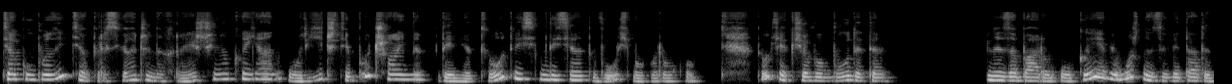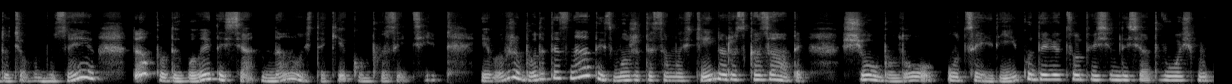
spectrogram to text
Ця композиція присвячена хрещенню киян у річці Почайна 988 року. Тож, якщо ви будете незабаром у Києві, можна завітати до цього музею та подивитися на ось такі композиції. І ви вже будете знати і зможете самостійно розказати, що було у цей рік, у 988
